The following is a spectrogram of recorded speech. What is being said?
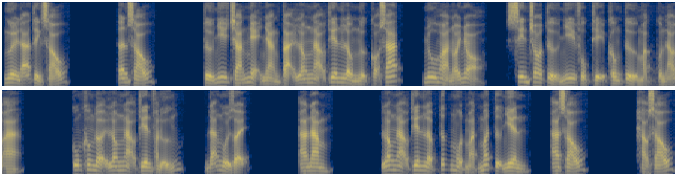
Người đã tỉnh sáu. Ân sáu. Tử nhi chán nhẹ nhàng tại long ngạo thiên lồng ngực cọ sát, nhu hòa nói nhỏ, xin cho tử nhi phục thị công tử mặc quần áo a. Cũng không đợi long ngạo thiên phản ứng, đã ngồi dậy. A năm. Long ngạo thiên lập tức một mặt mất tự nhiên, a sáu hào sáu.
